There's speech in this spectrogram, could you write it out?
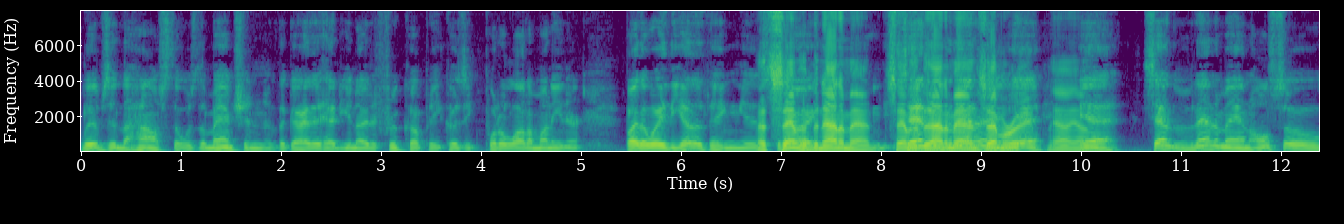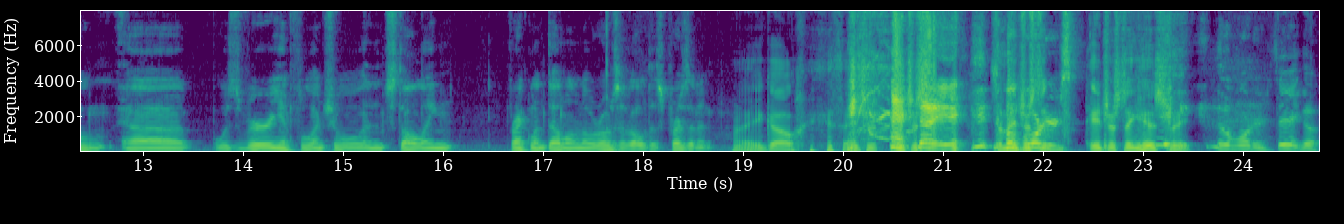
lives in the house that was the mansion of the guy that had United Fruit Company because he put a lot of money in there. By the way, the other thing is that's Sam the Banana Man. Sam, the Banana, Man Zemurray. Yeah, yeah. yeah. Sam the Banana Man also uh, was very influential in installing Franklin Delano Roosevelt as president. There you go. Inter- interest- some no interesting, borders. interesting history. no borders. There you go.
